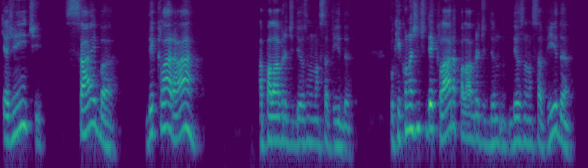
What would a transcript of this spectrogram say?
que a gente saiba declarar a palavra de Deus na nossa vida. Porque quando a gente declara a palavra de Deus na nossa vida,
